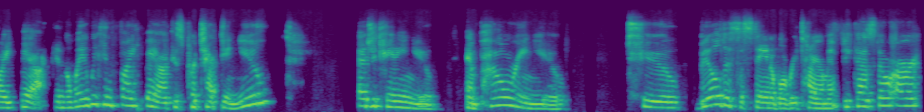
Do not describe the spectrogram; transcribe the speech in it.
fight back. And the way we can fight back is protecting you, educating you, empowering you to build a sustainable retirement because there are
